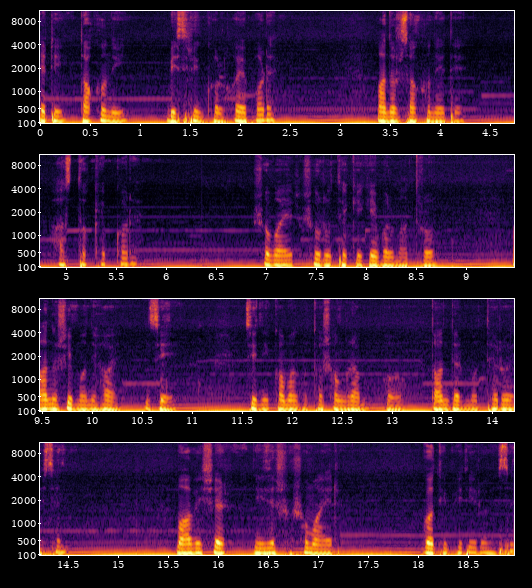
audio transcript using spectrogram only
এটি তখনই বিশৃঙ্খল হয়ে পড়ে। মানুষ যখন এতে হস্তক্ষেপ করে, সময়ের শুরু থেকে কেবলমাত্র মানুষই মনে হয় যে যিনি ক্রমাগত সংগ্রাম ও দ্বন্দ্বের মধ্যে রয়েছেন, মহাবিশ্বের নিজস্ব সময়ের গতিবিধি রয়েছে।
